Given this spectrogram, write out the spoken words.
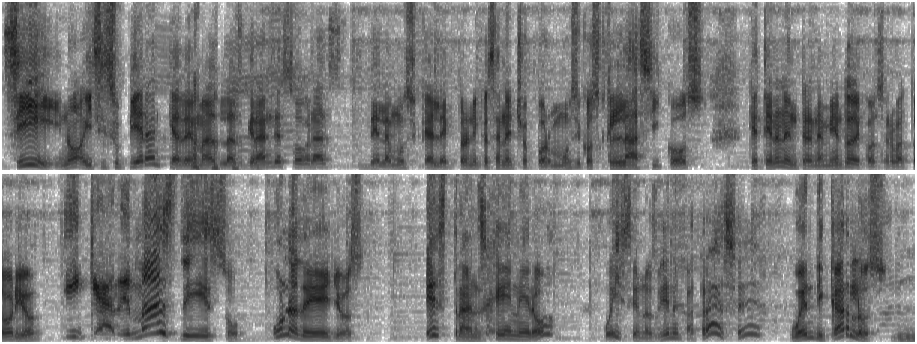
Sí, no, y si supieran que además las grandes obras de la música electrónica se han hecho por músicos clásicos que tienen entrenamiento de conservatorio y que además de eso, uno de ellos es transgénero, uy, se nos viene para atrás, ¿eh? Wendy Carlos. Mm,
